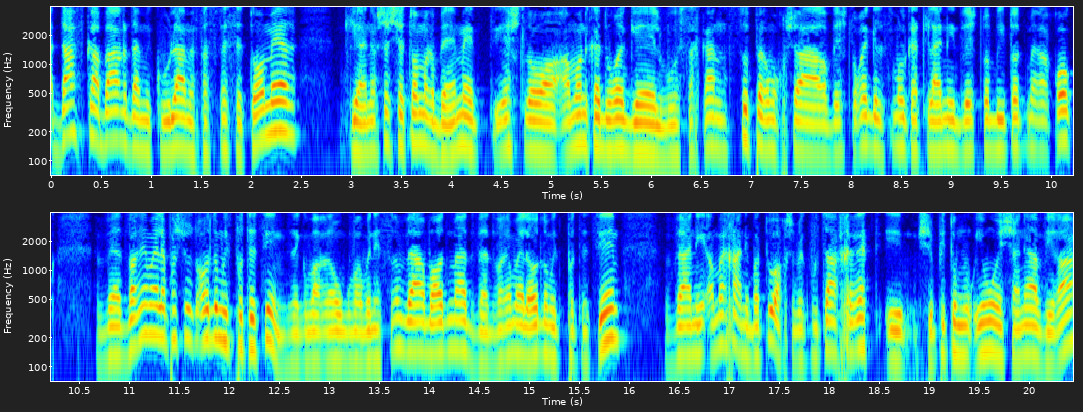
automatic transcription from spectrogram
דווקא ברדה מכולם מפספס את תומר. כי אני חושב שתומר באמת, יש לו המון כדורגל, והוא שחקן סופר מוכשר, ויש לו רגל שמאל קטלנית, ויש לו בעיטות מרחוק, והדברים האלה פשוט עוד לא מתפוצצים. זה כבר, הוא כבר בן 24 עוד מעט, והדברים האלה עוד לא מתפוצצים. ואני אומר לך, אני בטוח שבקבוצה אחרת, שפתאום אם הוא ישנה אווירה,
